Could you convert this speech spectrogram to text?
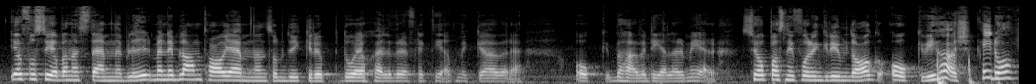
jag får se vad nästa ämne blir, men ibland tar jag ämnen som dyker upp då jag själv reflekterat mycket över det och behöver dela det med er. Så jag hoppas ni får en grym dag och vi hörs. Hej då!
